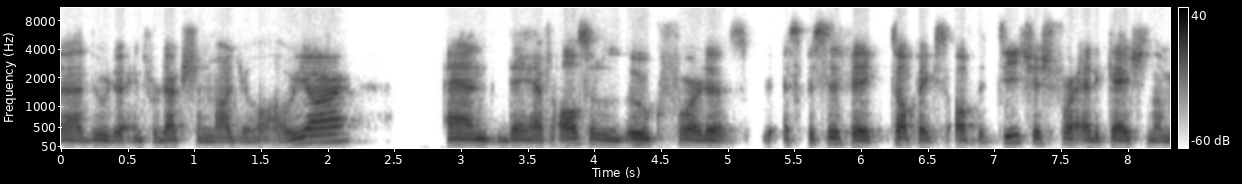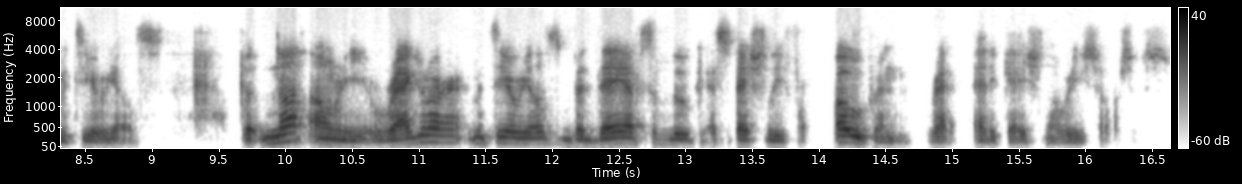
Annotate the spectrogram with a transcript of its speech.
uh, do the introduction module OER, and they have also look for the specific topics of the teachers for educational materials. But not only regular materials, but they have to look especially for open educational resources.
